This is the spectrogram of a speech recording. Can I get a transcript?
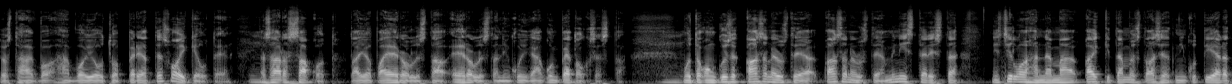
josta hän voi, hän voi joutua periaatteessa oikeuteen mm. ja saada sakot tai jopa ehdollista, ehdollista niin kuin ikään kuin petoksesta. Mm. Mutta kun on kyse kansanedustaja, kansanedustaja ministeristä, niin silloinhan nämä kaikki tämmöiset asiat, niin kuin tiedät,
